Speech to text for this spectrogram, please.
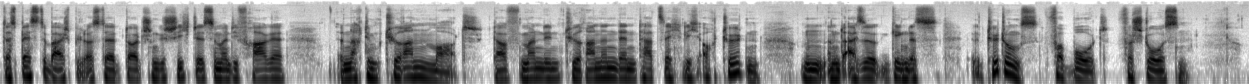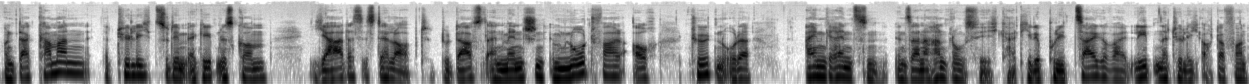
Das beste Beispiel aus der deutschen Geschichte ist immer die Frage nach dem Tyrannenmord. Darf man den Tyrannen denn tatsächlich auch töten und also gegen das Tötungsverbot verstoßen? Und da kann man natürlich zu dem Ergebnis kommen, ja, das ist erlaubt. Du darfst einen Menschen im Notfall auch töten oder eingrenzen in seiner Handlungsfähigkeit. Jede Polizeigewalt lebt natürlich auch davon,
